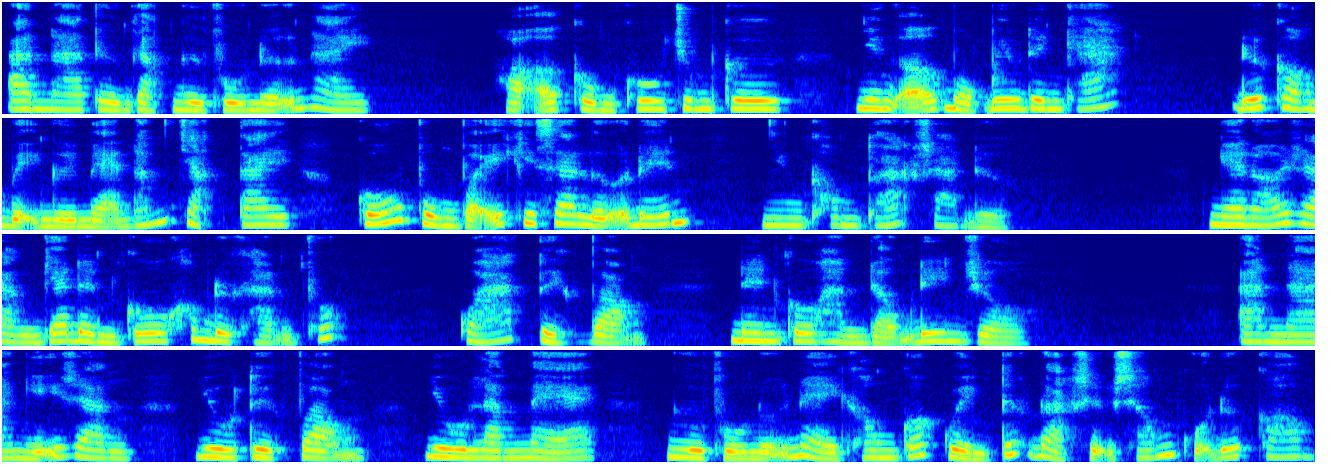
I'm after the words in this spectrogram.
Anna thường gặp người phụ nữ này. Họ ở cùng khu chung cư, nhưng ở một building khác. Đứa con bị người mẹ nắm chặt tay, cố vùng vẫy khi xe lửa đến, nhưng không thoát ra được. Nghe nói rằng gia đình cô không được hạnh phúc, quá tuyệt vọng, nên cô hành động điên rồ. Anna nghĩ rằng dù tuyệt vọng, dù làm mẹ, người phụ nữ này không có quyền tước đoạt sự sống của đứa con.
